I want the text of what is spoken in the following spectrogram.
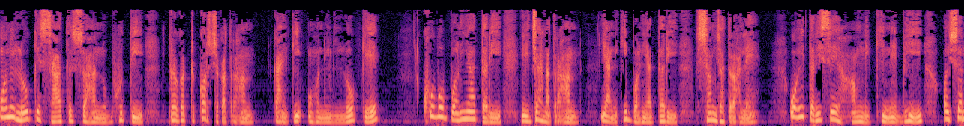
उन्हीं लोग के साथ सहानुभूति प्रकट कर सकत रहन, काहे कि उन्हीं लोग के खूब बढ़िया तरी जानत रहन, यानी कि बढ़िया तरी समझत रहले। वही तरी से हमनी किने भी ऐसन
